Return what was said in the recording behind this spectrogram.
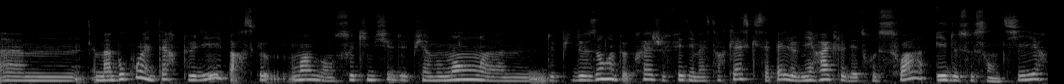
euh, m'a beaucoup interpellée parce que moi, bon, ceux qui me suivent depuis un moment, euh, depuis deux ans à peu près, je fais des masterclass qui s'appellent le miracle d'être soi et de se sentir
